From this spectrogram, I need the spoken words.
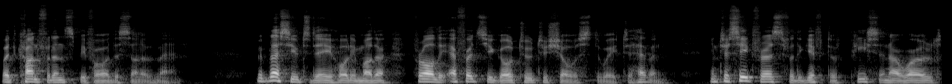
with confidence before the Son of Man. We bless you today, Holy Mother, for all the efforts you go to to show us the way to heaven. Intercede for us for the gift of peace in our world,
